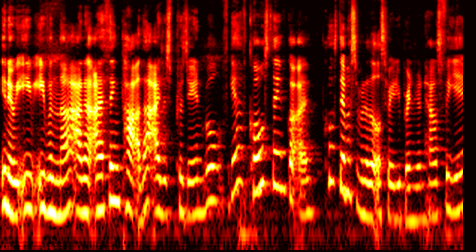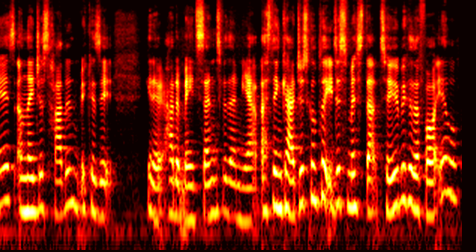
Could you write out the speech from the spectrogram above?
you know, even that, and I think part of that, I just presumed, well, yeah, of course they've got a, of course they must have had a little 3D printer in house for years, and they just hadn't because it, you know, it hadn't made sense for them yet. I think I just completely dismissed that too because I thought, yeah, well,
